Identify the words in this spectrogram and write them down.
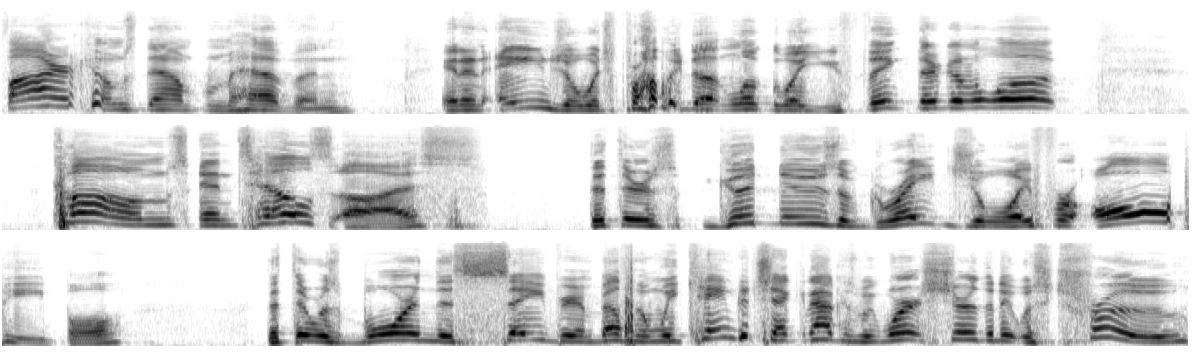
fire comes down from heaven, and an angel, which probably doesn't look the way you think they're going to look, comes and tells us that there's good news of great joy for all people that there was born this Savior in Bethlehem. We came to check it out because we weren't sure that it was true.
